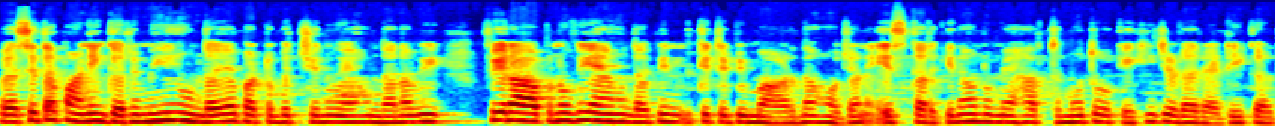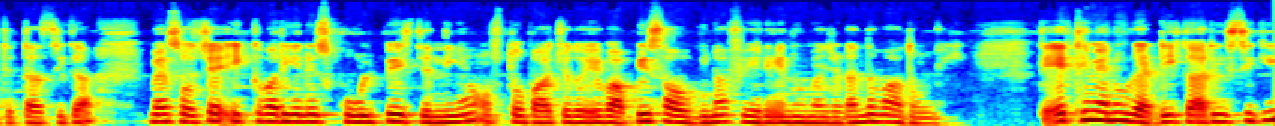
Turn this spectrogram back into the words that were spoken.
ਵੈਸੇ ਤਾਂ ਪਾਣੀ ਗਰਮ ਹੀ ਹੁੰਦਾ ਆ ਬਟ ਬੱਚੇ ਨੂੰ ਐ ਹੁੰਦਾ ਨਾ ਵੀ ਫਿਰ ਆਪ ਨੂੰ ਵੀ ਐਂ ਹੁੰਦਾ ਵੀ ਕਿਤੇ ਬਿਮਾਰ ਨਾ ਹੋ ਜਾਣ। ਇਸ ਕਰਕੇ ਨਾ ਉਹਨੂੰ ਮੈਂ ਹੱਥ ਮੂੰਹ ਧੋ ਕੇ ਹੀ ਜਿਹੜਾ ਰੈਡੀ ਕਰ ਦਿੱਤਾ ਸੀਗਾ। ਮੈਂ ਸੋਚਿਆ ਇੱਕ ਵਾਰੀ ਇਹਨੂੰ ਸਕੂਲ ਭੇਜ ਦਿੰਦੀ ਆ ਉਸ ਤੋਂ ਬਾਅਦ ਜਦੋਂ ਇਹ ਵਾਪਸ ਆਊਗੀ ਨਾ, ਫਿਰ ਇਹਨੂੰ ਮੈਂ ਜਿਹੜਾ ਨਵਾ ਦੂੰਗੀ ਅਤੇ ਇੱਥੇ ਮੈਂ ਇਹਨੂੰ ਰੈਡੀ ਕਰ ਰਹੀ ਸੀਗੀ।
